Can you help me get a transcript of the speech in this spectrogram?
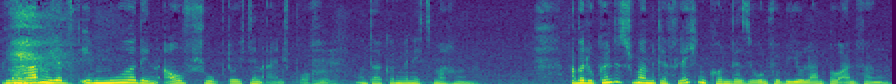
Wir haben jetzt eben nur den Aufschub durch den Einspruch. Und da können wir nichts machen. Aber du könntest schon mal mit der Flächenkonversion für Biolandbau anfangen.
